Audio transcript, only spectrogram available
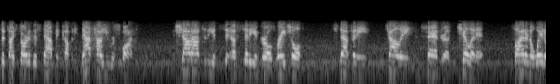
since I started this staffing company. That's how you respond. Shout out to the Obsidian girls, Rachel, Stephanie, Kelly, and Sandra, killing it, finding a way to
